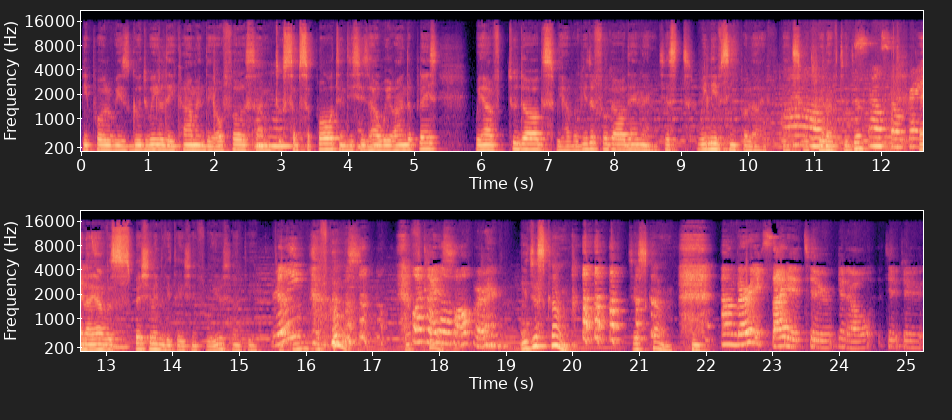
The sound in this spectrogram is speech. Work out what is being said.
People with goodwill, they come and they offer some to mm-hmm. some support, and this is how we run the place we have two dogs, we have a beautiful garden, and just we live simple life. That's wow. what we love to do. Sounds so great. And I have a special invitation for you, Shanti. Really? Um, of course. of what course. kind of offer? You just come. just come. I'm very excited to, you know, to, to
